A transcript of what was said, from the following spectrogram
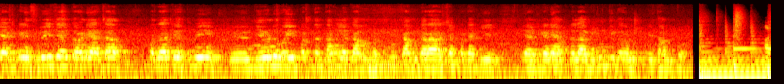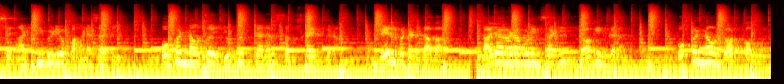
या ठिकाणी शुभेच्छा देतो आणि आता पंधरा दिवस तुम्ही निवडणूक होईपर्यंत चांगलं काम भरपूर काम करा अशा प्रकारची या ठिकाणी आपल्याला विनंती करून मी थांबतो. असे आणखी व्हिडिओ पाहण्यासाठी कोकण नावचं यूट्यूब चॅनल सबस्क्राईब करा. बेल बटन दाबा. ताज्या घडामोडींसाठी लॉग इन करा. कोकण नाव डॉट कॉमवर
